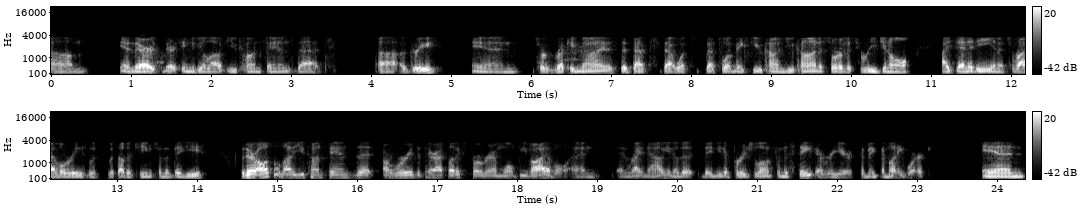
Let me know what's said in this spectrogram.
Um, and there there seem to be a lot of UConn fans that uh, agree and sort of recognize that that's that what's that's what makes UConn UConn is sort of its regional identity and its rivalries with with other teams from the Big East. But there are also a lot of UConn fans that are worried that their athletics program won't be viable. And and right now, you know, that they need a bridge loan from the state every year to make the money work. And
